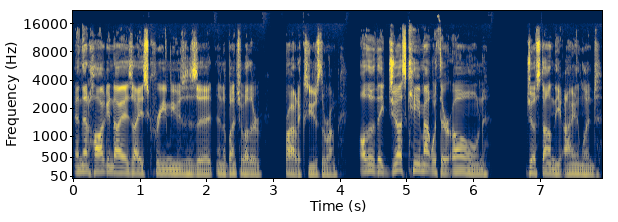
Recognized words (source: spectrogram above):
And then Haagen-Dazs ice cream uses it and a bunch of other products use the rum although they just came out with their own just on the island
